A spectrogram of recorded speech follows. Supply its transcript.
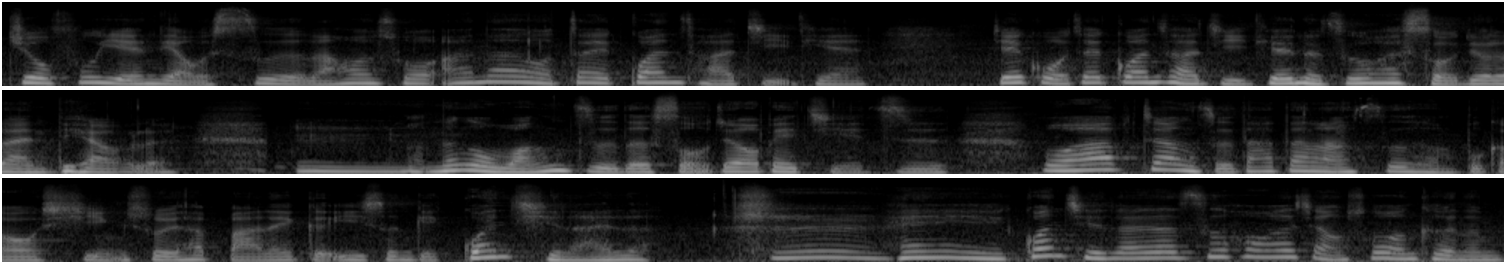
就敷衍了事，然后说啊，那我再观察几天，结果在观察几天了之后，他手就烂掉了，嗯，那个王子的手就要被截肢，哇，这样子他当然是很不高兴，所以他把那个医生给关起来了。是，嘿，关起来了之后，他讲说很可能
